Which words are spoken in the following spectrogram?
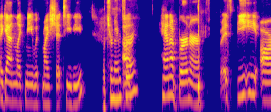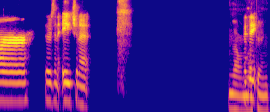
again, like me with my shit TV. what's your name? uh, Sorry. Hannah Berner, but it's B E R. There's an H in it. no, I'm I think- looking.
